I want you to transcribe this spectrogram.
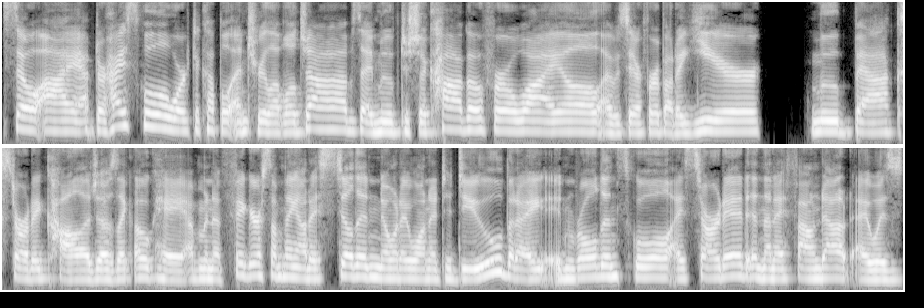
So I, after high school, worked a couple entry level jobs. I moved to Chicago for a while. I was there for about a year moved back, started college. I was like, okay, I'm going to figure something out. I still didn't know what I wanted to do, but I enrolled in school. I started, and then I found out I was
